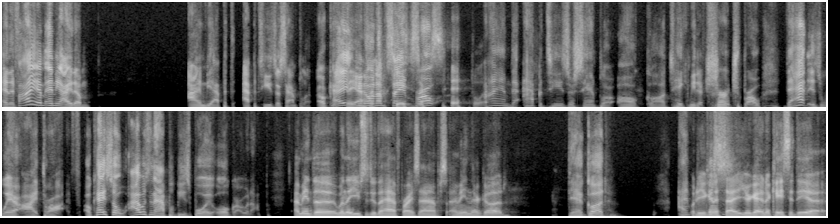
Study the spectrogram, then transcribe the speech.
and if i am any item i'm the appet- appetizer sampler okay The you know what i'm saying bro sampler. I am the appetizer sampler. Oh God, take me to church, bro. That is where I thrive. Okay, so I was an Applebee's boy all growing up. I mean, the when they used to do the half price apps, I mean, they're good. They're good. I, What are you gonna say? You're getting a quesadilla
